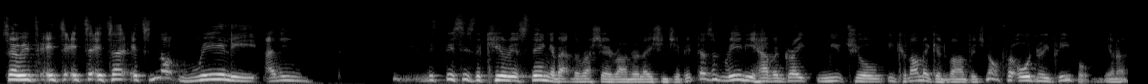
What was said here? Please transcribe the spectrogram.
So it's it's it's it's a it's not really. I mean, this this is the curious thing about the Russia-Iran relationship. It doesn't really have a great mutual economic advantage, not for ordinary people, you know.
